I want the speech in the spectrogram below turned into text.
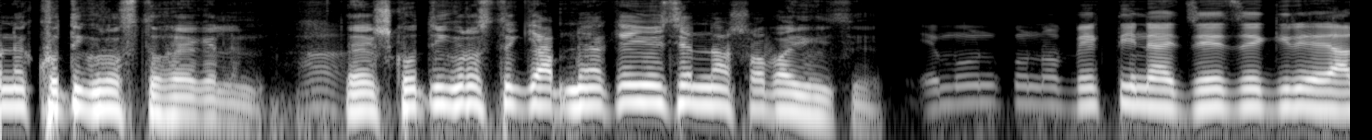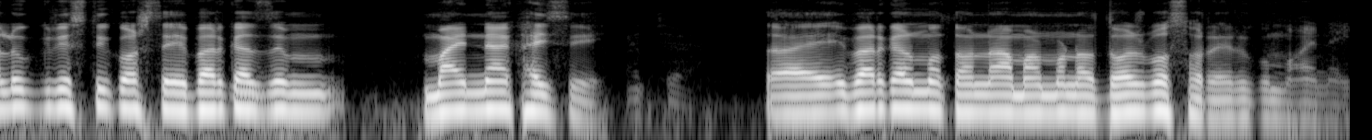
অনেক ক্ষতিগ্রস্ত হয়ে গেলেন। ক্ষতিগ্রস্ত কি আপনি একাই হয়েছেন না সবাই হয়েছে? এমন কোন ব্যক্তি নাই যে যে আলু গৃহস্থী করছে এবারকার যে মাইর না খাইছে। তা এবারকার মতন আমার মনে হয় দশ বছর এরকম হয় নাই।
